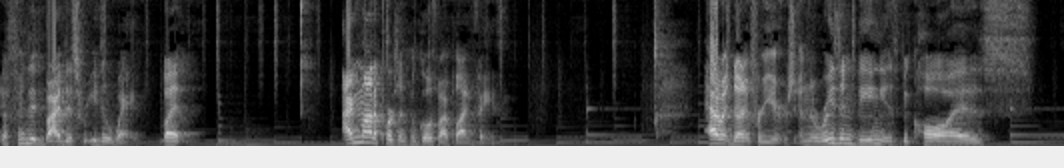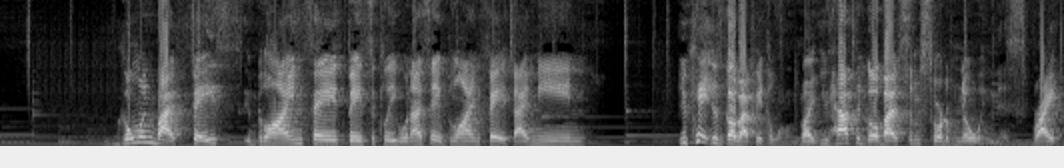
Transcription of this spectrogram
offended by this for either way. But I'm not a person who goes by blind faith. Haven't done it for years. And the reason being is because going by faith, blind faith, basically, when I say blind faith, I mean you can't just go by faith alone, right? You have to go by some sort of knowingness, right?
